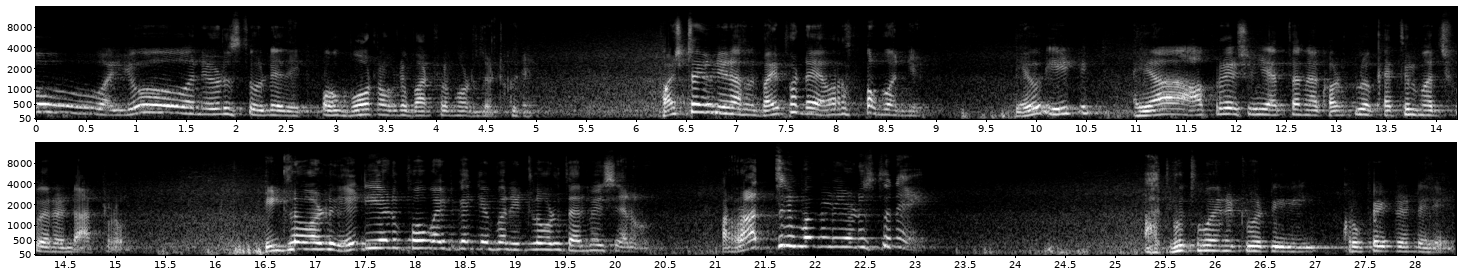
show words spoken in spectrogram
అయ్యో అని ఏడుస్తూ ఉండేది. ఒక మూట ఒకటి బట్టల మూట చుట్టుకుని. ఫస్ట్ టైం నేను అసలు భయపడ్డా ఎవరు అని చెప్పి. దేవుడు ఏంటి? అయ్యా ఆపరేషన్ చేస్తా నా కడుపులో కత్తులు మర్చిపోయారండి డాక్టరు. ఇంట్లో వాళ్ళు ఏటి ఏడుపో బయటకు అని చెప్పాను ఇంట్లో వాళ్ళు తరిమేశాను రాత్రి పగలు ఏడుస్తూనే. అద్భుతమైనటువంటి కృప ఏంటంటే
